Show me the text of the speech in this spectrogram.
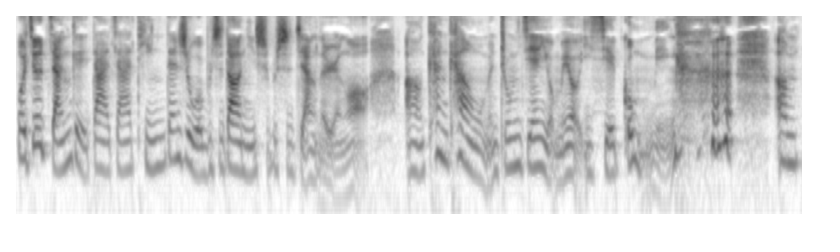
我就讲给大家听。但是我不知道你是不是这样的人哦，啊，看看我们中间有没有一些共鸣。嗯，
